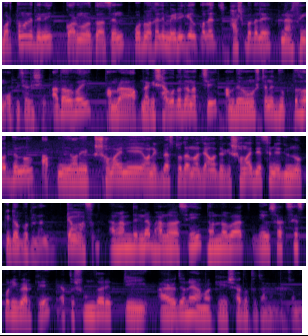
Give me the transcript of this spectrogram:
বর্তমানে তিনি কর্মরত আছেন পটুয়াখালী মেডিকেল কলেজ হাসপাতালে নার্সিং অফিসার হিসেবে। আতাউর ভাই আমরা আপনাকে স্বাগত জানাচ্ছি। আমাদের অনুষ্ঠানে যুক্ত হওয়ার জন্য আপনি অনেক সময় নিয়ে অনেক ব্যস্ততার মাঝে আমাদেরকে সময় দিয়েছেন এই জন্য কৃতজ্ঞতা জানাবেন। কেমন আছেন? আলহামদুলিল্লাহ ভালো আছি। ধন্যবাদ নিউ সাকসেস পরিবারকে এত সুন্দর একটি আয়োজনে আমাকে স্বাগত জানানোর জন্য।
